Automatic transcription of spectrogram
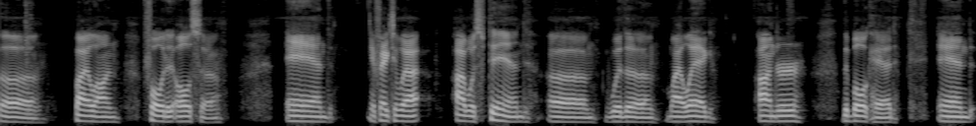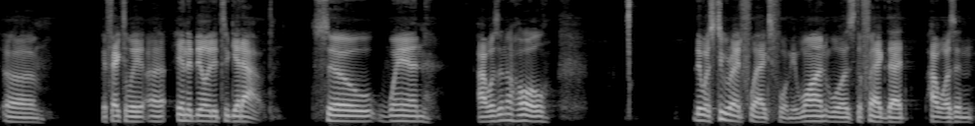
uh, pylon folded also, and effectively I, I was pinned uh, with my leg under the bulkhead and uh, effectively uh, inability to get out. So when I was in a hole, there was two red flags for me. One was the fact that I wasn't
